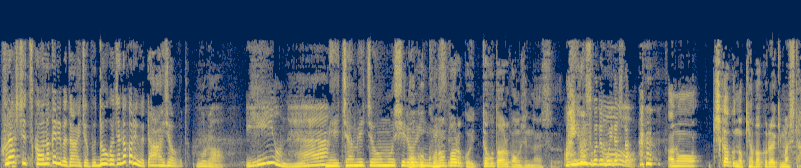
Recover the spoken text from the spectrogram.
フラッシュ使わなければ大丈夫、動画じゃなければ大丈夫と。ほらいいよね。めちゃめちゃ面白いんです。僕このパルコ行ったことあるかもしれないです。あ、今そこで思い出した？本あの近くのキャバクラ行きました。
